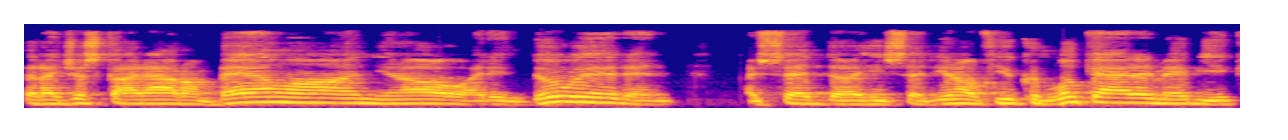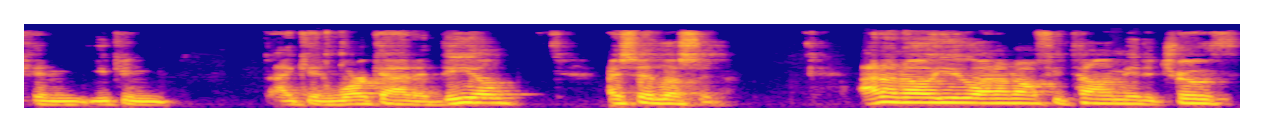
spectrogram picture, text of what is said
That I just got out on bail on, you know, I didn't do it, and I said, uh, he said, you know, if you could look at it, maybe you can, you can, I can work out a deal. I said, listen, I don't know you. I don't know if you're telling me the truth.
